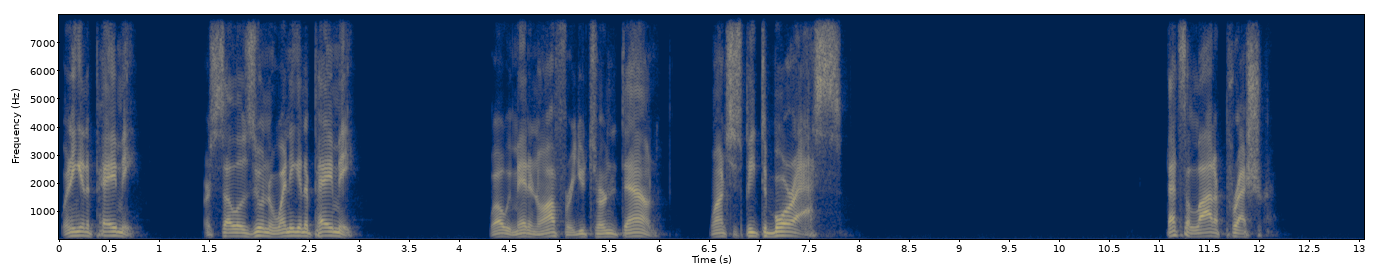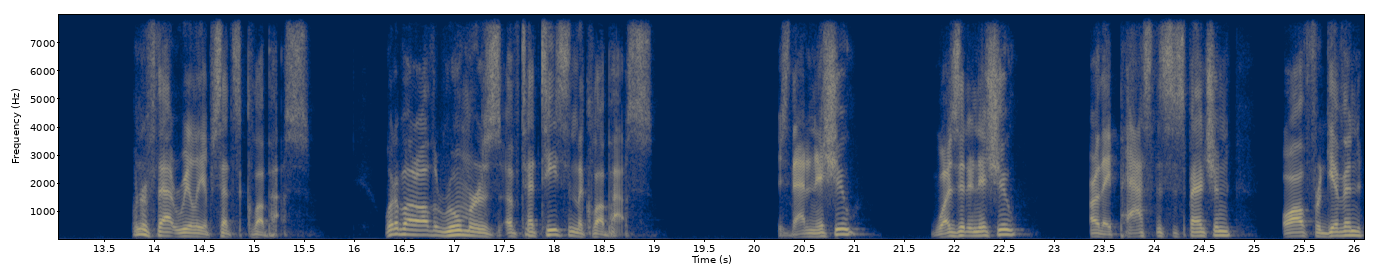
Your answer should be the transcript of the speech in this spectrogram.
when are you going to pay me? Marcell Ozuna, when are you going to pay me? Well, we made an offer. You turned it down. Why don't you speak to Boras? That's a lot of pressure. Wonder if that really upsets the clubhouse. What about all the rumors of Tatis in the clubhouse? Is that an issue? Was it an issue? Are they past the suspension? All forgiven?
